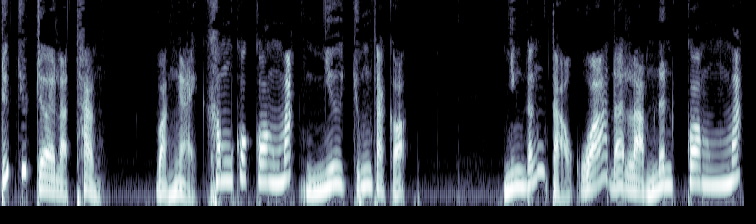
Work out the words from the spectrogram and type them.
Đức Chúa Trời là thần, và Ngài không có con mắt như chúng ta có nhưng đấng tạo hóa đã làm nên con mắt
